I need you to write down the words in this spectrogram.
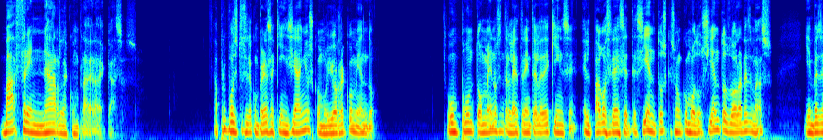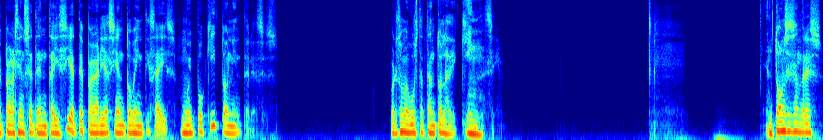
va a frenar la compradera de casas. A propósito, si la comprarías a 15 años, como yo recomiendo, un punto menos entre la de 30 y la de 15, el pago sería de 700, que son como 200 dólares más, y en vez de pagar 177, pagaría 126, muy poquito en intereses. Por eso me gusta tanto la de 15. Entonces, Andrés,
